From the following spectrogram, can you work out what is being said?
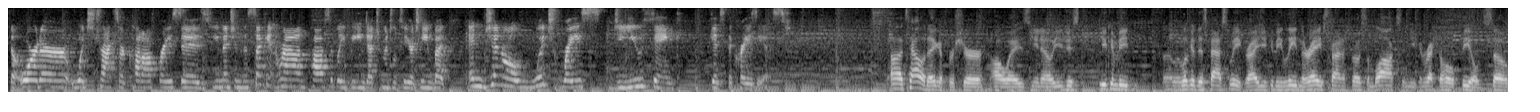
the order, which tracks are cutoff races. You mentioned the second round possibly being detrimental to your team, but in general, which race do you think gets the craziest? Uh, Talladega for sure. Always, you know, you just you can be. Uh, look at this past week, right? You could be leading the race, trying to throw some blocks, and you can wreck the whole field. So,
